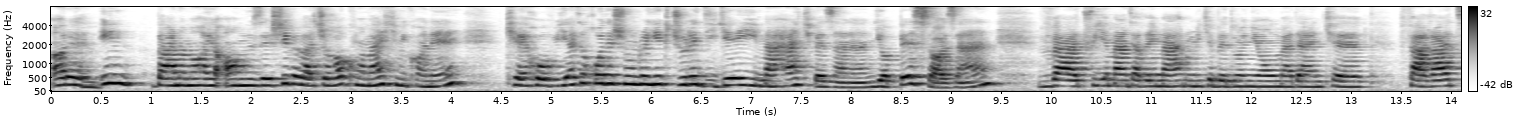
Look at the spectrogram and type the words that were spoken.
آره این برنامه های آموزشی به بچه ها کمک می‌کنه که هویت خودشون رو یک جور دیگه ای محک بزنن یا بسازن و توی منطقه محرومی که به دنیا اومدن که فقط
